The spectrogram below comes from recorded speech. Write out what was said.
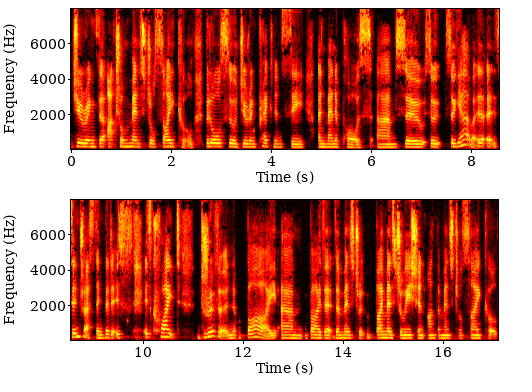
during the actual menstrual cycle, but also during pregnancy and menopause. Um, so, so, so yeah, it's interesting that it is it's quite driven by um, by the the menstru- by menstruation and the menstrual cycle,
